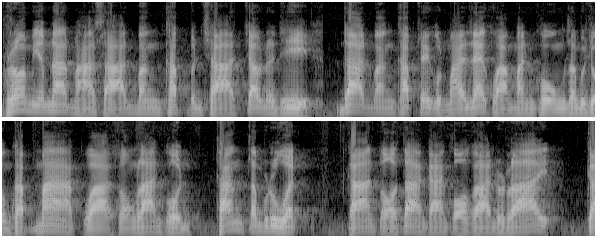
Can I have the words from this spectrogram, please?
เพราะมีอำนาจมหาศาลบังคับบัญชาเจ้าหน้าที่ ด้านบังคับใช้กฎหมายและความมั่นคงท่านผู้ชมครับมากกว่า 2 ล้านคน ทั้งตำรวจ การต่อต้านการก่อการร้าย ก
